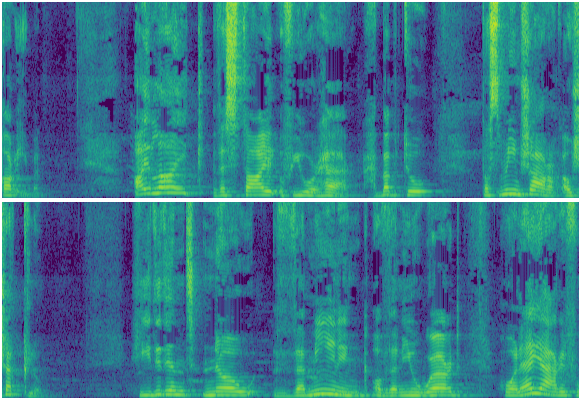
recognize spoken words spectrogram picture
قريبا. I like the style of your hair. أحببت تصميم شعرك أو شكله. He didn't know the meaning of the new word. هو لا يعرف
